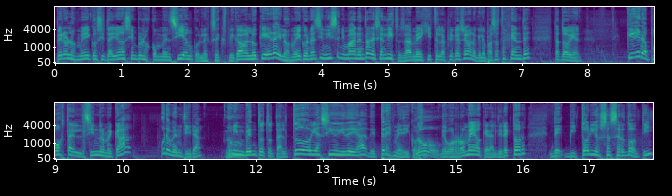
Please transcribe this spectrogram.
pero los médicos italianos siempre los convencían, con- les explicaban lo que era y los médicos nazis ni se animaban a decían, listo, ya me dijiste la explicación, lo que le pasa a esta gente, está todo bien. ¿Qué era posta el síndrome K? Una mentira. Un invento total. Todo había sido idea de tres médicos. No. De Borromeo, que era el director, de Vittorio Sacerdoti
